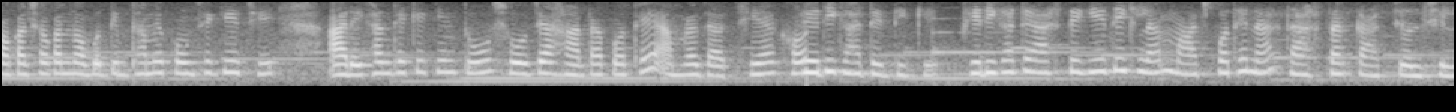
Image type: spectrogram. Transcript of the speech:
সকাল সকাল নবদ্বীপ ধামে পৌঁছে গিয়েছি, আর এখান থেকে কিন্তু সোজা হাঁটা পথে আমরা যাচ্ছি এখন ফেরিঘাটের দিকে। ফেরিঘাটে আসতে গিয়ে দেখলাম মাঝপথে না রাস্তার কাজ চলছিল।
